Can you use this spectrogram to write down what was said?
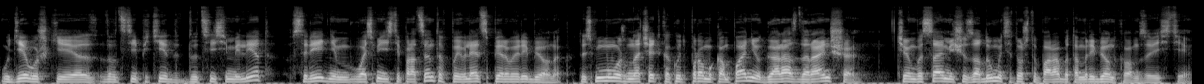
у девушки 25-27 лет в среднем 80% появляется первый ребенок. То есть мы можем начать какую-то промо-компанию гораздо раньше, чем вы сами еще задумаете то, что пора бы там ребенка вам завести.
